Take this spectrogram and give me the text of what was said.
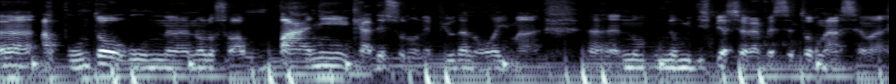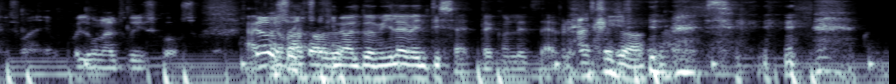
eh, appunto un, non lo so, un Pani che adesso non è più da noi, ma eh, non, non, mi dispiacerebbe se tornasse, ma insomma quello è un altro discorso. Però fatto fino al 2027 con le zebre. Anche esatto. sì.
